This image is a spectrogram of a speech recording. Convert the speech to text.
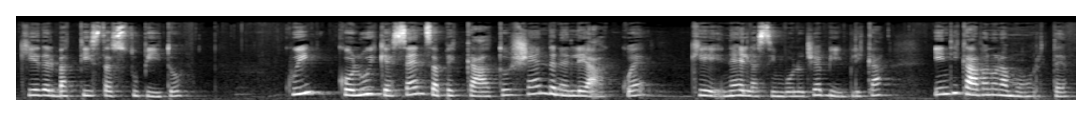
chiede il Battista stupito. Qui colui che è senza peccato scende nelle acque che, nella simbologia biblica, indicavano la morte.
